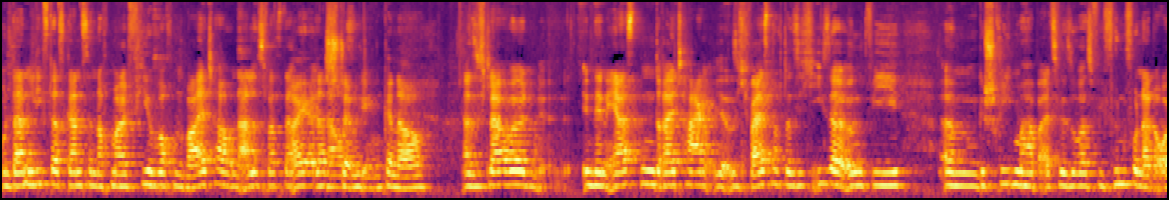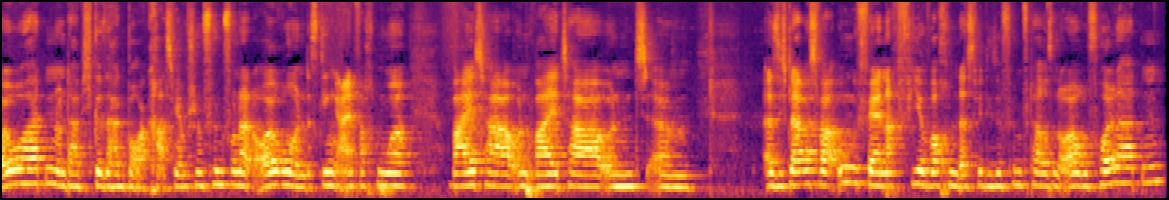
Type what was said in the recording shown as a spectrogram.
Und dann lief das Ganze nochmal vier Wochen weiter und alles, was da ah, ja, das stimmt. ging. Genau. Also ich glaube, in den ersten drei Tagen, also ich weiß noch, dass ich Isa irgendwie ähm, geschrieben habe, als wir sowas wie 500 Euro hatten. Und da habe ich gesagt, boah, krass, wir haben schon 500 Euro. Und es ging einfach nur weiter und weiter. Und ähm, also ich glaube, es war ungefähr nach vier Wochen, dass wir diese 5000 Euro voll hatten.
